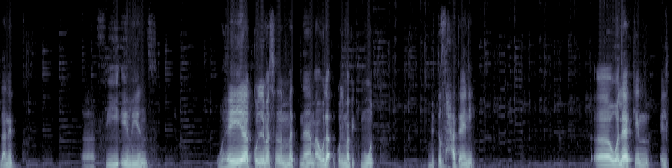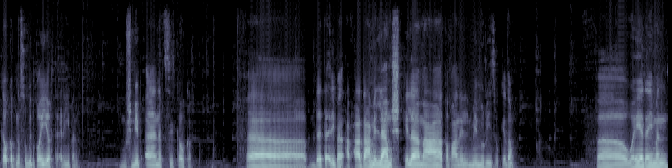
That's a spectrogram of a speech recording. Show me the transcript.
planet في aliens وهي كل مثلا ما تنام أو لأ كل ما بتموت بتصحى تاني آه، ولكن الكوكب نفسه بيتغير تقريبا مش بيبقى نفس الكوكب. فده تقريبا فده عامل لها مشكلة مع طبعا ال memories وكده. ف وهي دايما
